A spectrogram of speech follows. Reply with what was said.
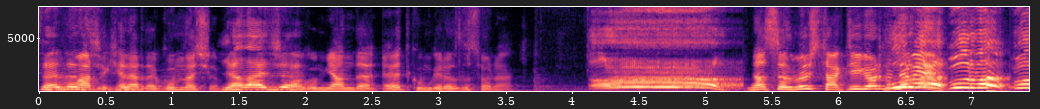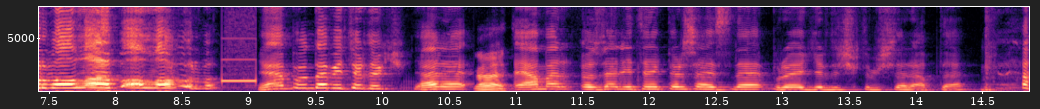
Sen Kum nasıl vardı çıktın? kenarda kumla çıktım. Yalancı. Ama kum yandı. Evet kum kırıldı sonra. Aa! Nasılmış? Taktiği gördün değil Vurma, mi? vurma, vurma Allah'ım, Allah vurma. Yani bunu da bitirdik. Yani Evet. Yağmur özel yetenekleri sayesinde buraya girdi çıktı bir şeyler yaptı.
